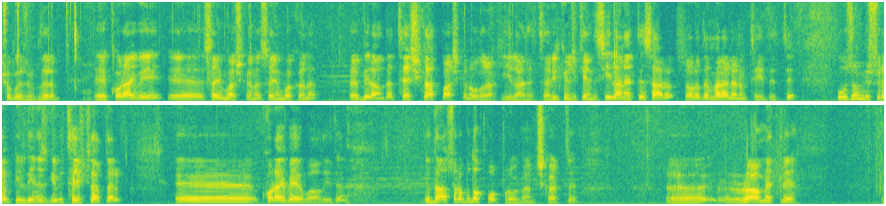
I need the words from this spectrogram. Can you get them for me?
çok özür dilerim. E, Koray Bey'i e, Sayın Başkanı, Sayın Bakanı bir anda teşkilat başkanı olarak ilan ettiler. İlk önce kendisi ilan etti, sonra, sonra da Meral Hanım teyit etti. Uzun bir süre bildiğiniz gibi teşkilatlar e, Koray Bey'e bağlıydı. E, daha sonra bu da problem çıkarttı. E, rahmetli e,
